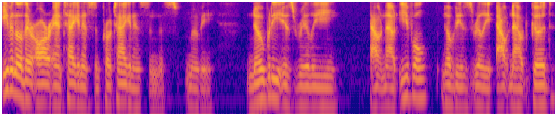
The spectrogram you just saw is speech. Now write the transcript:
even though there are antagonists and protagonists in this movie, nobody is really out and out evil. Nobody is really out and out good.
